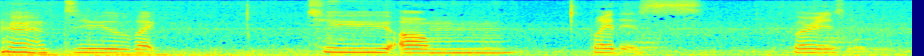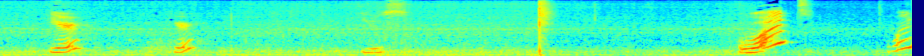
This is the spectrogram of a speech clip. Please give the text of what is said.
to like to um play this. Where is it? Here? Here? Use. What? Why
